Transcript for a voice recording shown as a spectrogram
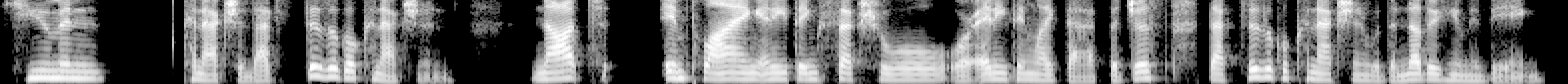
human connection, that physical connection, not implying anything sexual or anything like that, but just that physical connection with another human being.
